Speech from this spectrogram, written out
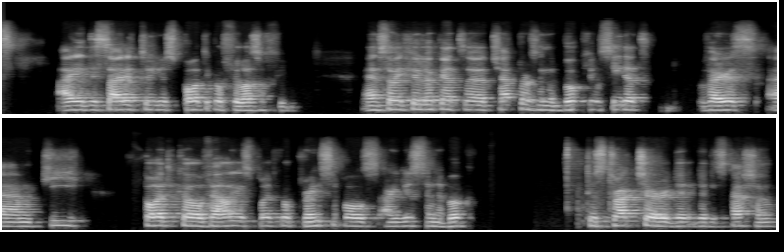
I decided to use political philosophy. And so if you look at uh, chapters in the book, you'll see that various um, key political values, political principles are used in the book to structure the, the discussion,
